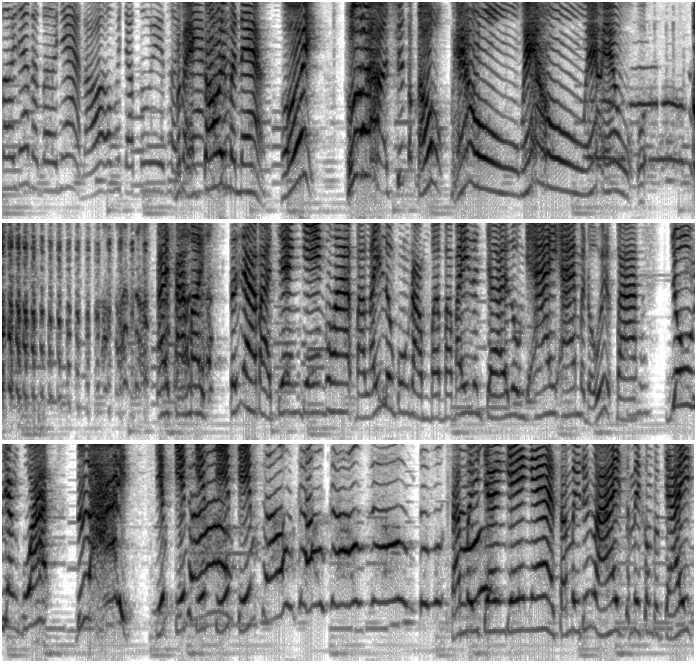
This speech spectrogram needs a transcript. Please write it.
từ nha từ từ nha. Đó ông phải cho tôi thời mấy bạn coi mình nè. Ơi hứa siêu tốc độ mèo mèo mèo mèo Ai Sam ơi tính ra bà trang gian quá ha bà lấy luôn con rồng bà bà bay lên trời luôn vậy ai ai mà đuổi được bà? Vô văn quá đứng lại chém chém chém chém chém. không không không không tôi muốn Sammy trang gian nha Sammy đứng lại Sammy không được chạy.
